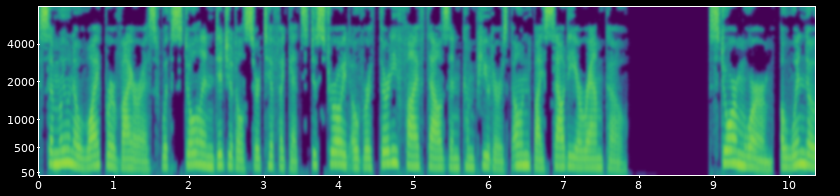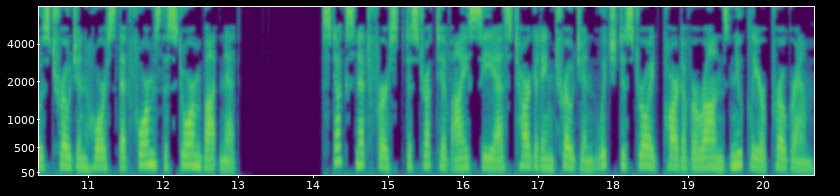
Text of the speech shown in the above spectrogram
Shamoon a wiper virus with stolen digital certificates destroyed over 35,000 computers owned by Saudi Aramco. Storm Worm, a Windows Trojan horse that forms the Storm botnet Stuxnet first destructive ICS targeting Trojan which destroyed part of Iran's nuclear program.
